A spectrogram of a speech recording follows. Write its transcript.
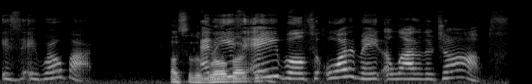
is a robot Oh, so the and robot. he's able to automate a lot of the jobs.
